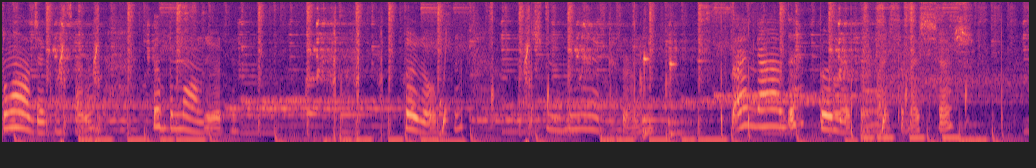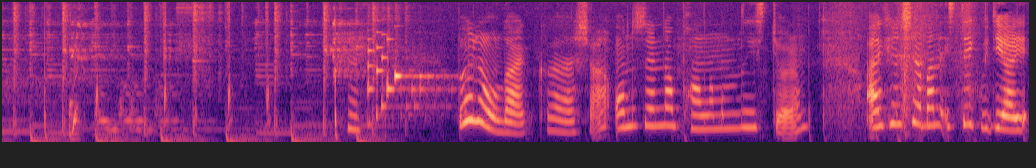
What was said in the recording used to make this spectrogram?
Bunu alacak mesela. Ve bunu alıyorum. Böyle olsun. Şimdi bunu yapıyorum. Ben genelde hep böyle yapıyorum arkadaşlar. Böyle oldu arkadaşlar. Onun üzerinden puanlamanızı istiyorum. Arkadaşlar bana istek video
